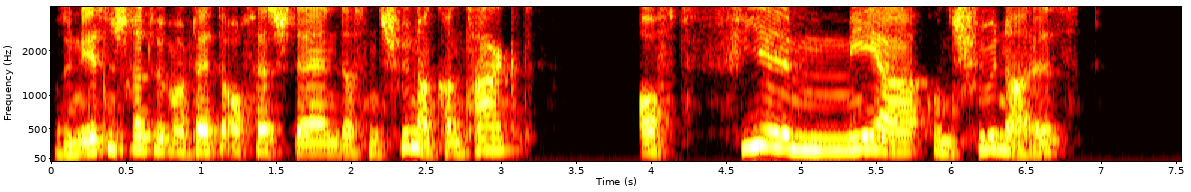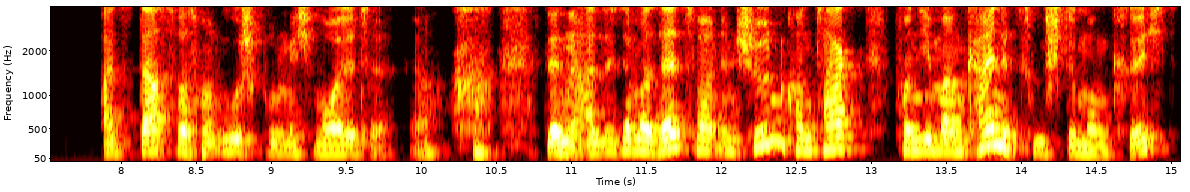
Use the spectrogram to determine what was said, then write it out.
Und im nächsten Schritt wird man vielleicht auch feststellen, dass ein schöner Kontakt oft viel mehr und schöner ist, als das, was man ursprünglich wollte. Ja. Denn mhm. also ich sage mal, selbst wenn man im schönen Kontakt von jemandem keine Zustimmung kriegt,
